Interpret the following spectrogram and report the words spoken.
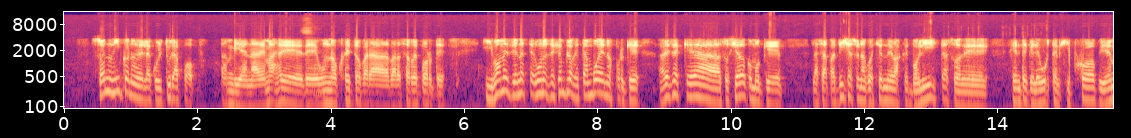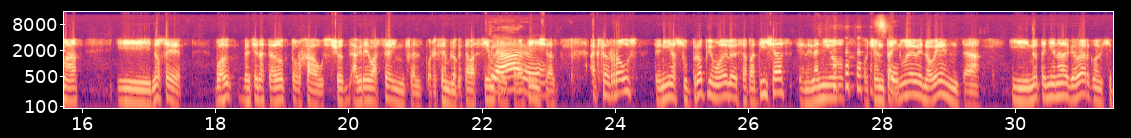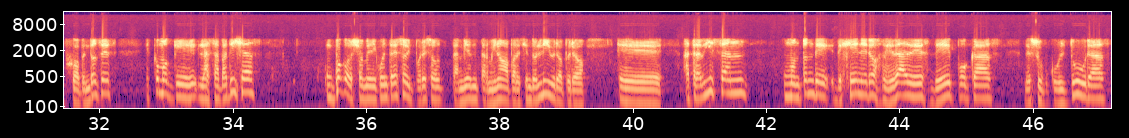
Son un ícono de la cultura pop también, además de, un objeto para, para hacer deporte. Y vos mencionaste algunos ejemplos que están buenos porque a veces queda asociado como que la zapatilla es una cuestión de basquetbolistas o de gente que le gusta el hip hop y demás. Y no sé, vos mencionaste a Doctor House, yo agrego a Seinfeld, por ejemplo, que estaba siempre en zapatillas. Axel Rose tenía su propio modelo de zapatillas en el año 89-90 y no tenía nada que ver con el hip hop. Entonces, es como que las zapatillas, un poco yo me di cuenta de eso y por eso también terminó apareciendo el libro, pero eh, atraviesan un montón de, géneros, de edades, de épocas, de subculturas,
